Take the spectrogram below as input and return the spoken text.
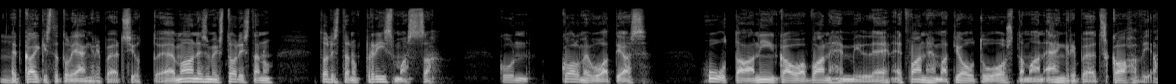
Mm. Että kaikista tuli Angry Birds-juttuja. Ja mä oon esimerkiksi todistanut, todistanut Prismassa, kun kolmevuotias huutaa niin kauan vanhemmilleen, että vanhemmat joutuu ostamaan Angry Birds-kahvia.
